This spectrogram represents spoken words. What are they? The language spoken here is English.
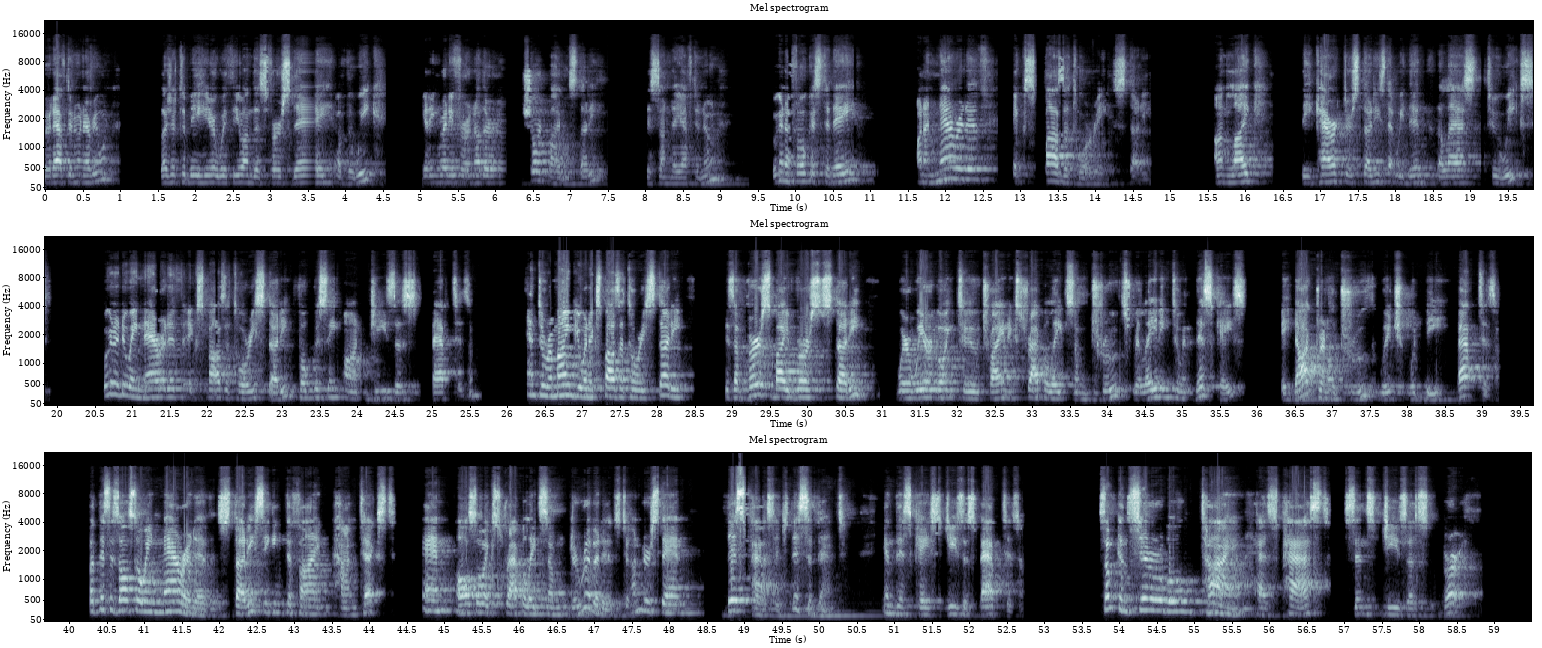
Good afternoon, everyone. Pleasure to be here with you on this first day of the week, getting ready for another short Bible study this Sunday afternoon. We're going to focus today on a narrative expository study. Unlike the character studies that we did the last two weeks, we're going to do a narrative expository study focusing on Jesus' baptism. And to remind you, an expository study is a verse by verse study where we are going to try and extrapolate some truths relating to, in this case, a doctrinal truth, which would be baptism. But this is also a narrative study seeking to find context and also extrapolate some derivatives to understand this passage, this event, in this case, Jesus' baptism. Some considerable time has passed since Jesus' birth.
